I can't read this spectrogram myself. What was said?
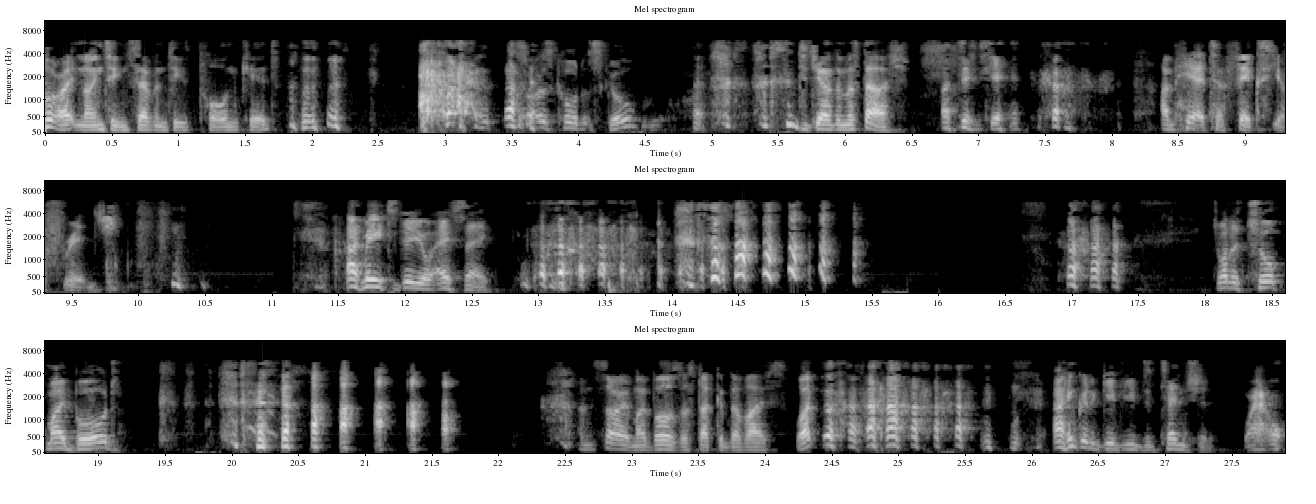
Alright, 1970s porn kid. That's what it was called at school. Did you have the moustache? I did, yeah. I'm here to fix your fridge. I'm here to do your essay. do you want to chalk my board? I'm sorry, my balls are stuck in the vice. What? I'm going to give you detention. Wow.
